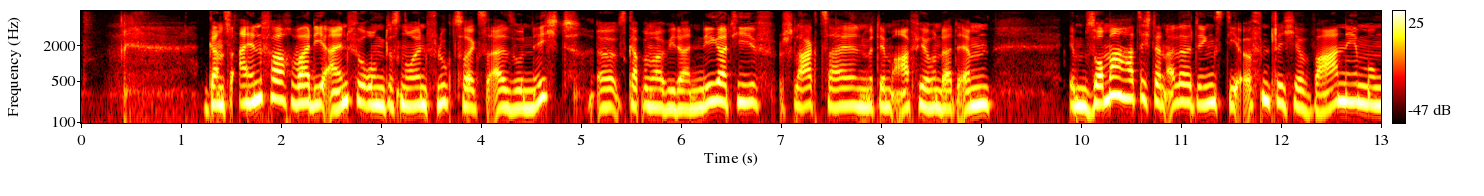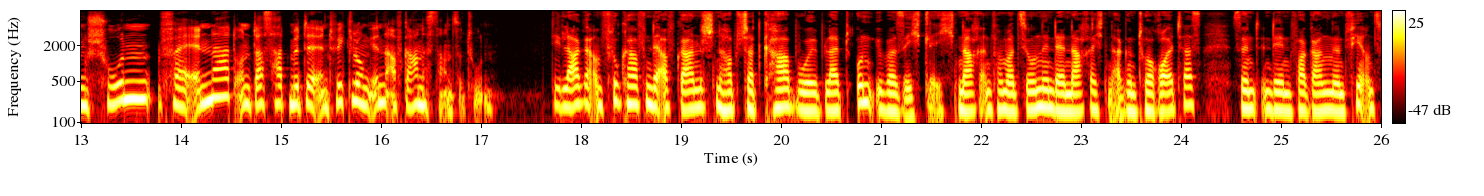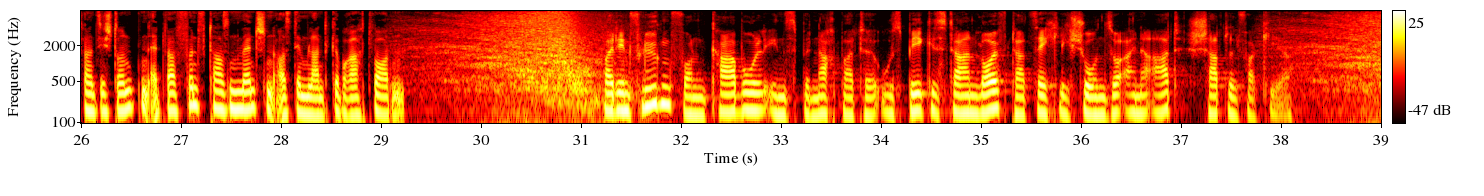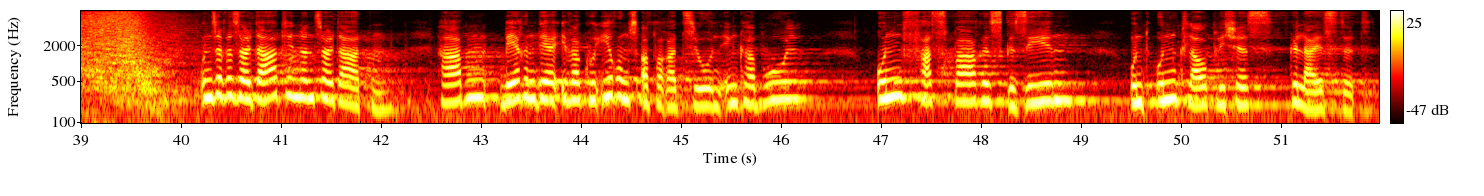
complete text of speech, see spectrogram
Ganz einfach war die Einführung des neuen Flugzeugs also nicht. Äh, es gab immer wieder Negativ-Schlagzeilen mit dem A400M. Im Sommer hat sich dann allerdings die öffentliche Wahrnehmung schon verändert und das hat mit der Entwicklung in Afghanistan zu tun. Die Lage am Flughafen der afghanischen Hauptstadt Kabul bleibt unübersichtlich. Nach Informationen der Nachrichtenagentur Reuters sind in den vergangenen 24 Stunden etwa 5000 Menschen aus dem Land gebracht worden. Bei den Flügen von Kabul ins benachbarte Usbekistan läuft tatsächlich schon so eine Art Shuttle-Verkehr. Unsere Soldatinnen und Soldaten haben während der Evakuierungsoperation in Kabul Unfassbares gesehen und Unglaubliches geleistet.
